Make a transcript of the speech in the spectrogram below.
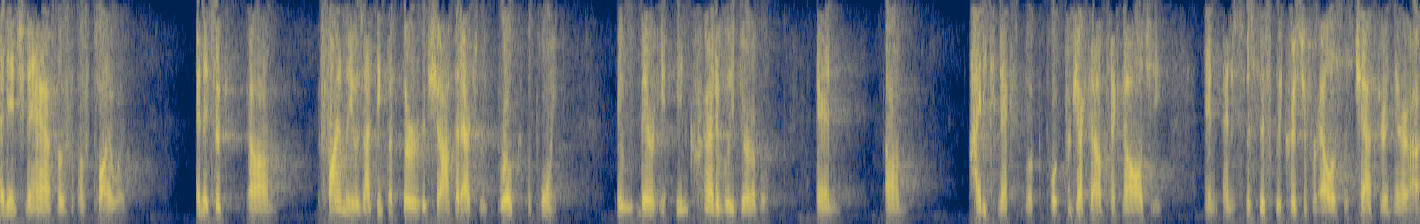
an inch and a half of, of plywood. And it took, um, finally, it was, I think, the third shot that actually broke the point. It, they're incredibly durable. And um, Heidi Knecht's book, Projectile Technology, and, and specifically Christopher Ellis's chapter in there, I,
